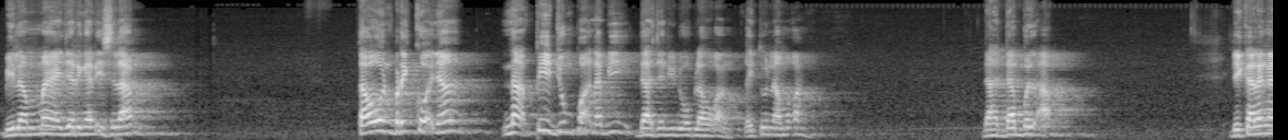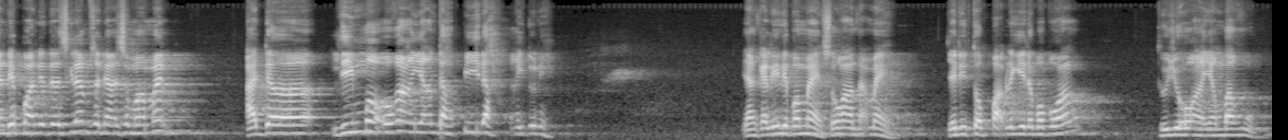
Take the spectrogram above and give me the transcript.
Bila mai je dengan Islam tahun berikutnya nak pi jumpa Nabi dah jadi 12 orang. Itu 6 orang. Dah double up. Di kalangan depa ni tuan sekalian Sayyidina Muhammad ada lima orang yang dah pi dah hari tu ni. Yang kali ni pemain, seorang tak main. Jadi top up lagi ada berapa orang? Tujuh orang yang baru.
